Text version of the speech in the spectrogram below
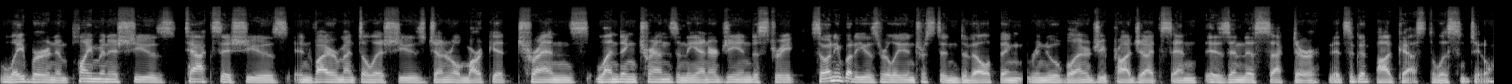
labor and employment issues, tax issues, environmental issues, general market trends, lending trends in the energy industry. So anybody who's really interested in developing renewable energy projects and is in this sector, it's a good podcast to listen to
